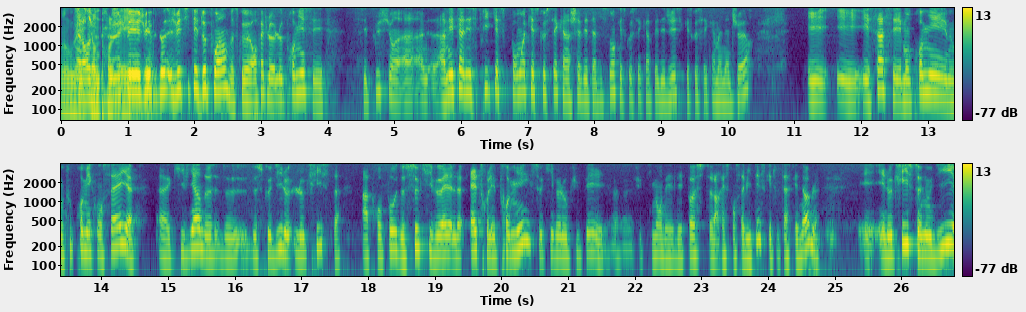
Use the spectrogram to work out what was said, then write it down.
ou gestion de projet. Je vais, citer deux points, parce que en fait, le premier, c'est c'est plus sur un, état d'esprit. pour moi, qu'est-ce que c'est qu'un chef d'établissement? Qu'est-ce que c'est qu'un PDG Qu'est-ce que c'est qu'un manager? Et, ça, c'est mon, premier, mon tout premier conseil euh, qui vient de, ce que dit le, Christ à propos de ceux qui veulent être les premiers, ceux qui veulent occuper euh, effectivement des, des, postes à responsabilité, ce qui est tout à fait noble. Et, le Christ nous dit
